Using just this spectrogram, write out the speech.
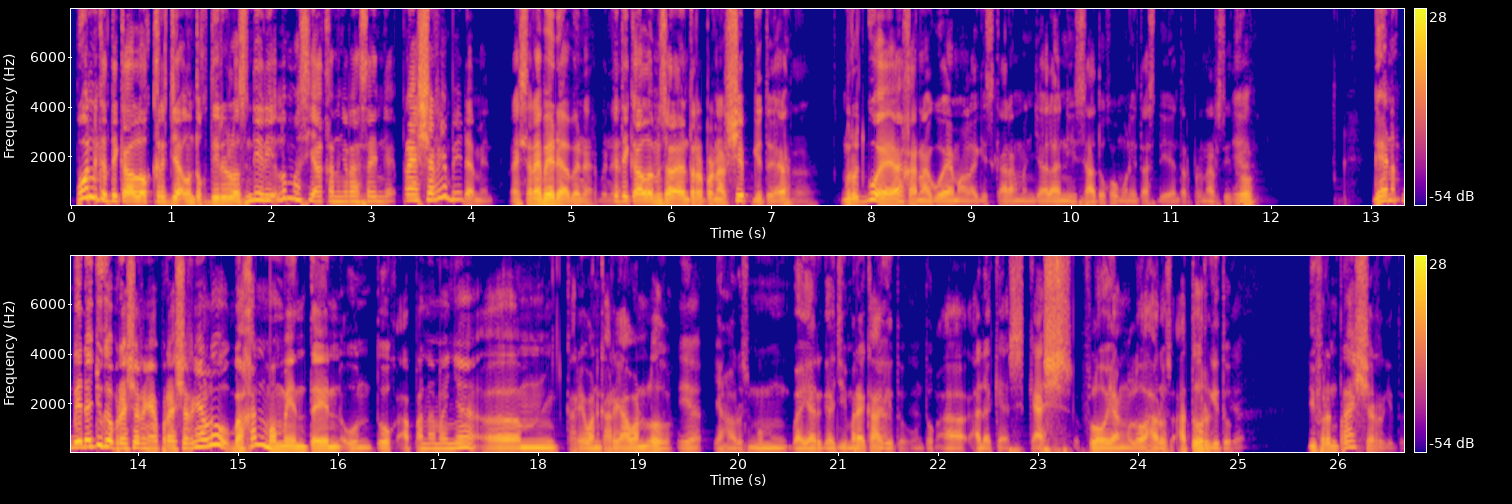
pun ketika lo kerja untuk diri lo sendiri lo masih akan ngerasain kayak pressure-nya beda men Pressure-nya beda benar, benar. ketika lo misalnya entrepreneurship gitu ya Heeh. menurut gue ya karena gue emang lagi sekarang menjalani satu komunitas di entrepreneurs itu Iya. Gak enak beda juga pressure-nya pressure-nya lo bahkan memaintain untuk apa namanya em, karyawan-karyawan lo Iya. yang harus membayar gaji mereka Iya, gitu untuk uh, ada cash cash flow yang lo harus atur gitu Iya. different pressure gitu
